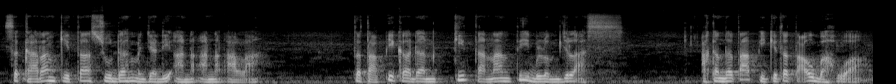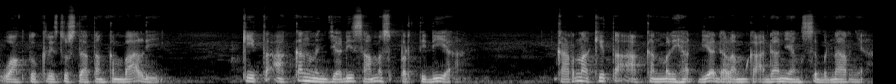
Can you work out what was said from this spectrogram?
sekarang kita sudah menjadi anak-anak Allah tetapi keadaan kita nanti belum jelas. Akan tetapi kita tahu bahwa waktu Kristus datang kembali, kita akan menjadi sama seperti Dia, karena kita akan melihat Dia dalam keadaan yang sebenarnya.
